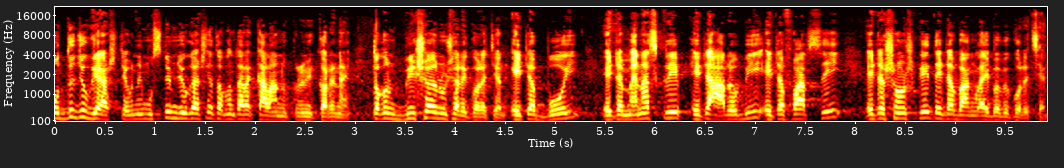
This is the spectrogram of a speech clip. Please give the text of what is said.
মধ্যযুগে আসছে মানে মুসলিম যুগে আসছে, তখন তারা কালানুক্রমিক করে নাই। তখন বিষয় অনুসারে করেছেন, এটা বই, এটা ম্যানাস্ক্রিপ্ট এটা আরবি, এটা ফার্সি, এটা সংস্কৃত, এটা বাংলা, এইভাবে করেছেন।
